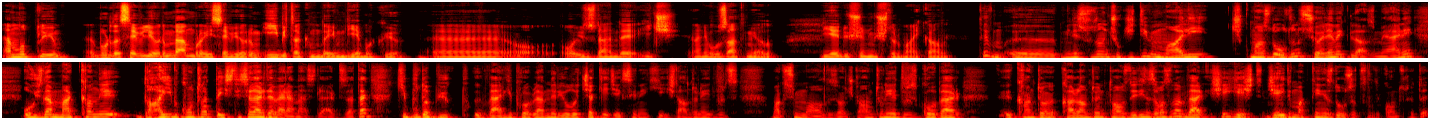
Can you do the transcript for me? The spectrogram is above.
Ben mutluyum. Burada seviliyorum. Ben burayı seviyorum. İyi bir takımdayım diye bakıyor. Ee, o, o yüzden de hiç hani uzatmayalım diye düşünmüştür Mike Conley. Tabii e, Minnesota'nın çok ciddi bir mali çıkmazda olduğunu söylemek lazım. Yani o yüzden Mike Conley'e daha iyi bir kontrat da isteseler de veremezlerdi zaten. Ki bu da büyük vergi problemleri yol açacak gelecek seneki. işte Anthony Edwards maksimum aldığı zaman. Çünkü Anthony Edwards, Gobert, e, Carl Anthony Towns dediğin zaman sana ver, şeyi geçtin. Jaden McDaniels'da uzatıldı kontratı.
